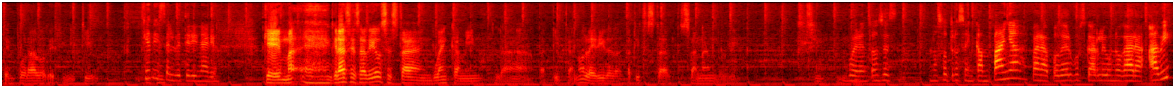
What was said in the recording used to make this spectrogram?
temporal o definitivo. ¿Qué dice el veterinario? Que eh, gracias a Dios está en buen camino la patita, ¿no? La herida de la patita está sanando bien. Bueno, entonces nosotros en campaña para poder buscarle un hogar a Avi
